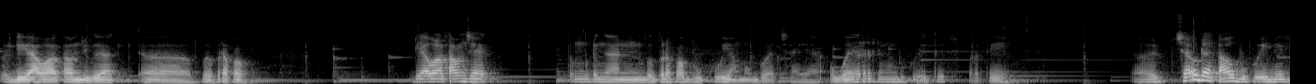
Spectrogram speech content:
terus di awal tahun juga uh, beberapa di awal tahun saya ketemu dengan beberapa buku yang membuat saya aware dengan buku itu seperti uh, saya udah tahu buku ini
